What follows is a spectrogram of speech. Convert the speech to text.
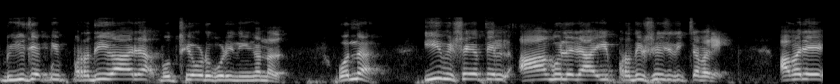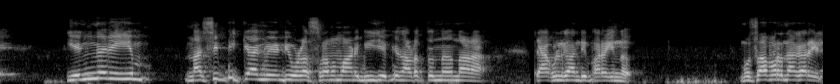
ബി ജെ പി പ്രതികാര ബുദ്ധിയോടുകൂടി നീങ്ങുന്നത്. ഒന്ന് ഈ വിഷയത്തിൽ ആകുലരായി പ്രതിഷേധിച്ചവരെ അവരെ എങ്ങനെയും നശിപ്പിക്കാൻ വേണ്ടിയുള്ള ശ്രമമാണ് ബി ജെ പി നടത്തുന്നതെന്നാണ് രാഹുൽ ഗാന്ധി പറയുന്നത്. മുസാഫർ നഗറിൽ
